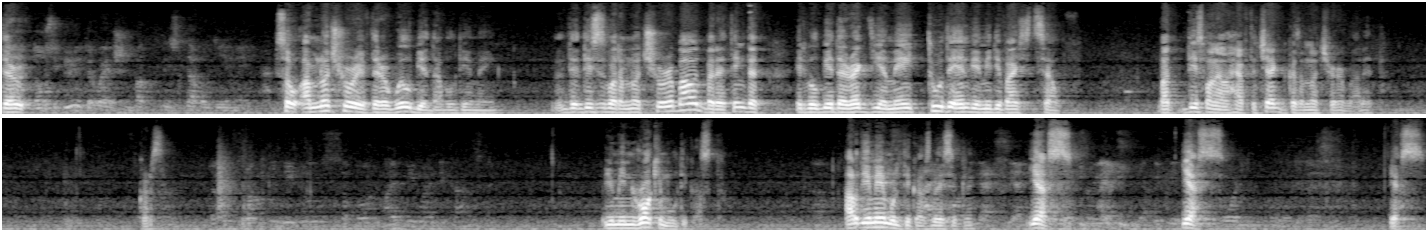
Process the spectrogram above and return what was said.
there. No CPU intervention, but this double DMA. So I'm not sure if there will be a double DMA. Th this is what I'm not sure about, but I think that it will be a direct DMA to the NVMe device itself. But this one I'll have to check because I'm not sure about it. Of course. You mean RoCE multicast? RDMA multicast, basically. Yes. Yes. Yes.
